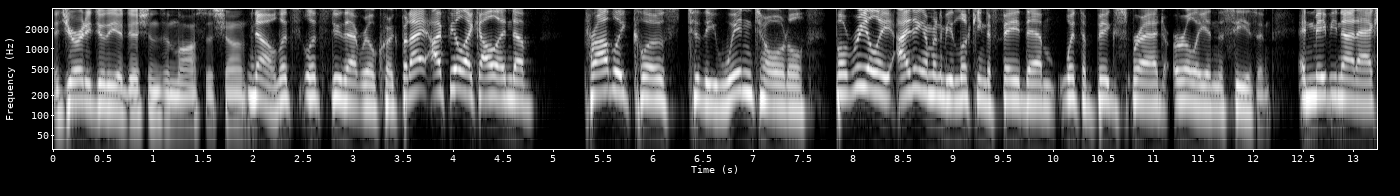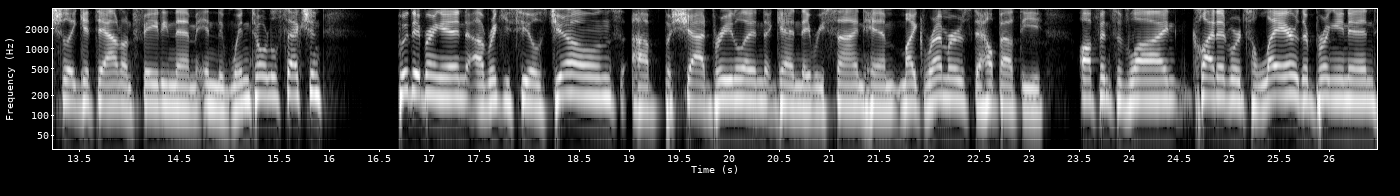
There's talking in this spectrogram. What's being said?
Did you already do the additions and losses, Sean? No, let's let's do that real quick. But I I feel like I'll end up probably close to the win total. But really, I think I'm going to be looking to fade them with a big spread early in the season, and maybe not actually get down on fading them in the win total section. Who they bring in? Uh, Ricky Seals Jones, uh, Bashaud Breeland. Again, they re-signed him. Mike Remmers to help out the offensive line. Clyde Edwards Helaire they're bringing in,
